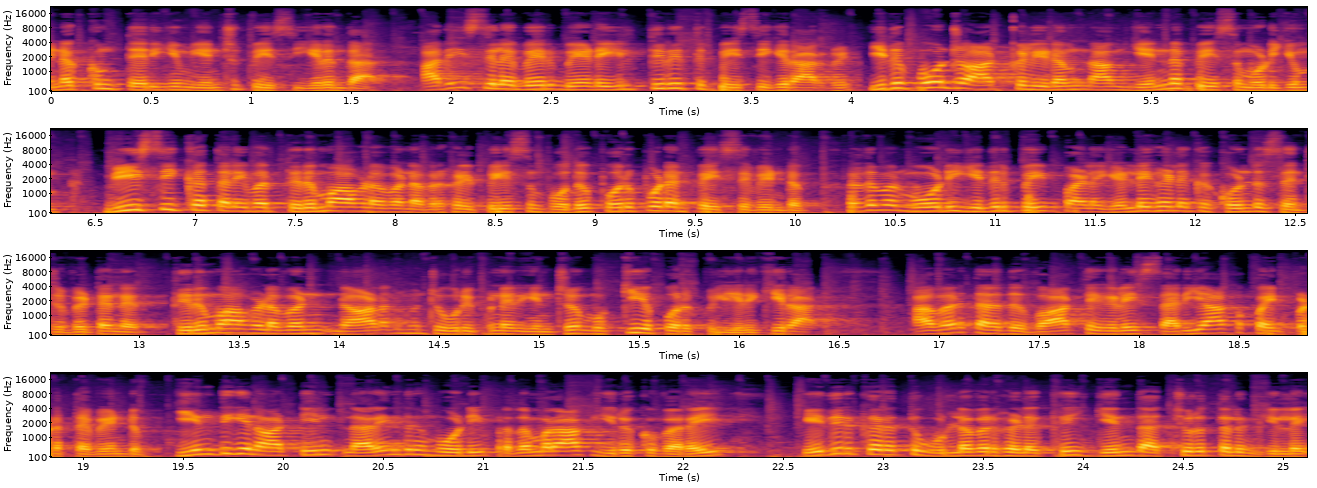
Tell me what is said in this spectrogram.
எனக்கும் தெரியும் என்று பேசியிருந்தார். அதை சில பேர் மேடையில் திரித்து பேசுகிறார்கள். இது போன்ற ஆட்களிடம் நாம் என்ன பேச முடியும்? விசிக தலைவர் திருமாவளவன் அவர்கள் பேசும்போது பொறுப்புடன் பேச வேண்டும். பிரதமர் மோடி எதிர்ப்பை பல எல்லைகளுக்கு கொண்டு சென்று விட்டனர். திருமாவளவன் நாடாளுமன்ற உறுப்பினர் என்ற முக்கிய பொறுப்பில் இருக்கிறார். அவர் தனது வார்த்தைகளை சரியாக பயன்படுத்த வேண்டும். இந்திய நாட்டில் நரேந்திர மோடி பிரதமராக இருக்கும் வரை எதிர்கருத்து உள்ளவர்களுக்கு எந்த அச்சுறுத்தலும் இல்லை.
